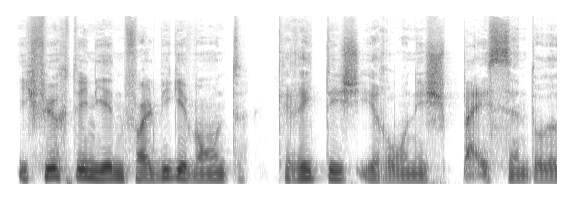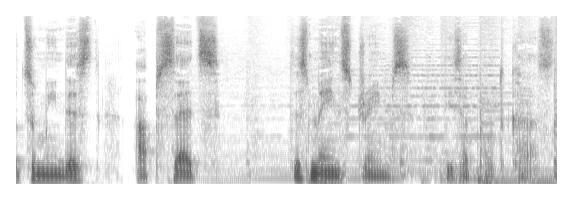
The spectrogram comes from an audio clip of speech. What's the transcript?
Ich fürchte in jedem Fall wie gewohnt kritisch, ironisch, beißend oder zumindest abseits des Mainstreams dieser Podcast.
